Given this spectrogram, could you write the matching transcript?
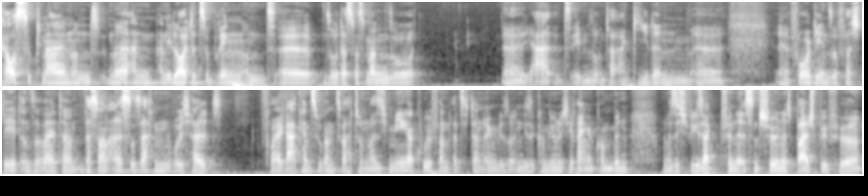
rauszuknallen und ne, an, an die Leute zu bringen und äh, so das, was man so, äh, ja, jetzt eben so unter agilen äh, äh, Vorgehen so versteht und so weiter. Das waren alles so Sachen, wo ich halt vorher gar keinen Zugang zu hatte und was ich mega cool fand, als ich dann irgendwie so in diese Community reingekommen bin. Und was ich, wie gesagt, finde, ist ein schönes Beispiel für,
